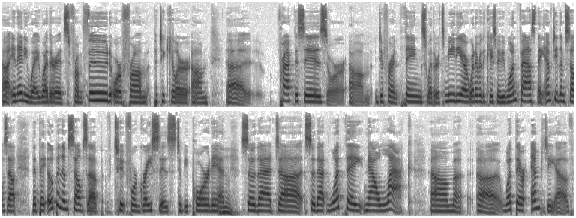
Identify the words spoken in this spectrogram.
uh, in any way, whether it's from food or from particular um, uh, practices or um, different things, whether it's media or whatever the case may be. One fast, they empty themselves out, that they open themselves up to for graces to be poured in, so that uh, so that what they now lack. Um, uh, what they're empty of,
